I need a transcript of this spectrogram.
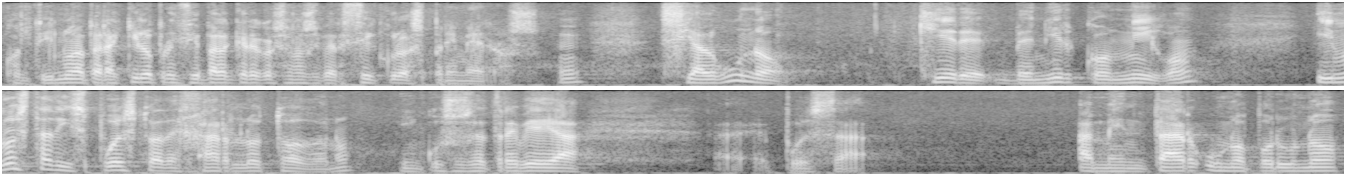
continúa, pero aquí lo principal creo que son los versículos primeros. ¿eh? Si alguno quiere venir conmigo, y no está dispuesto a dejarlo todo, ¿no? Incluso se atreve a, eh, pues a, mentar uno por uno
